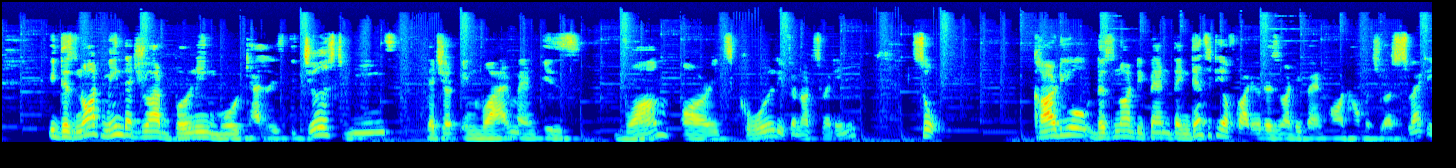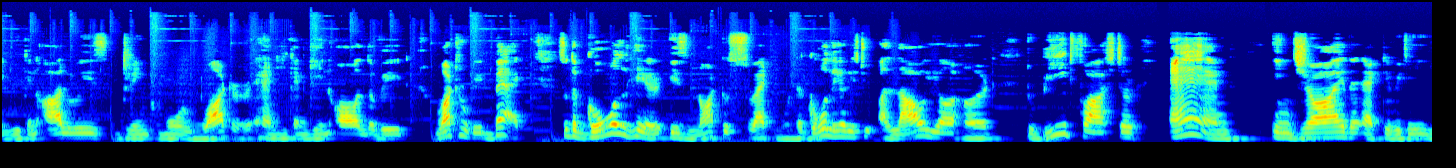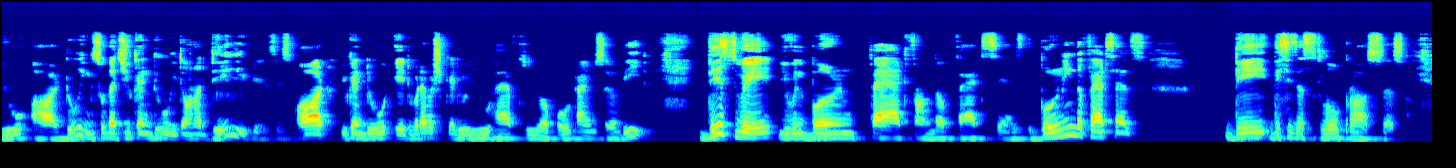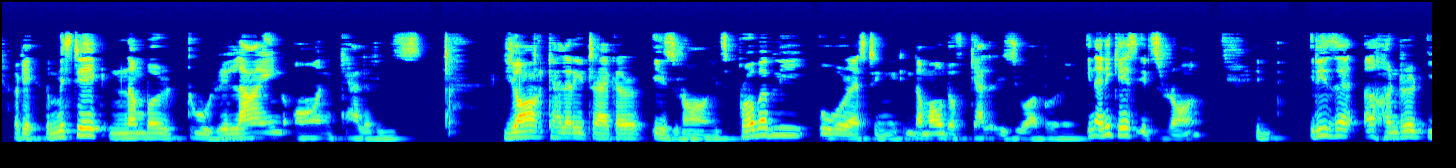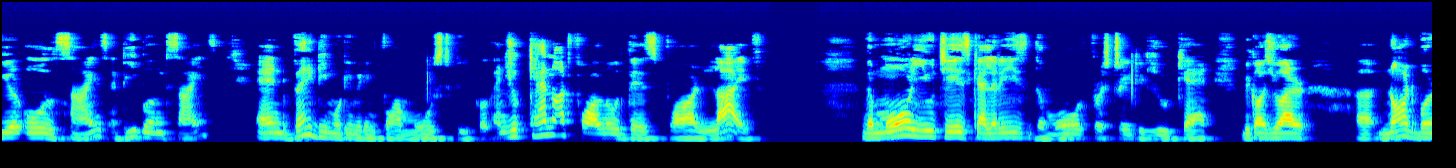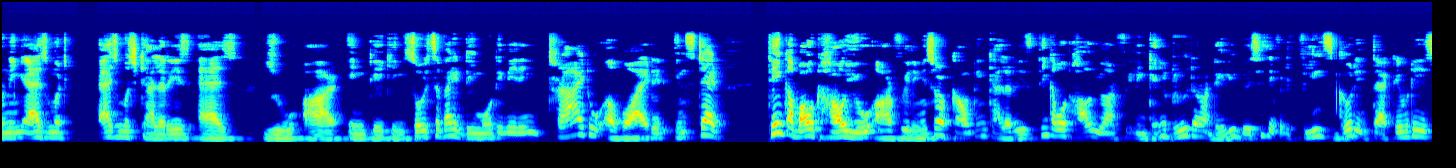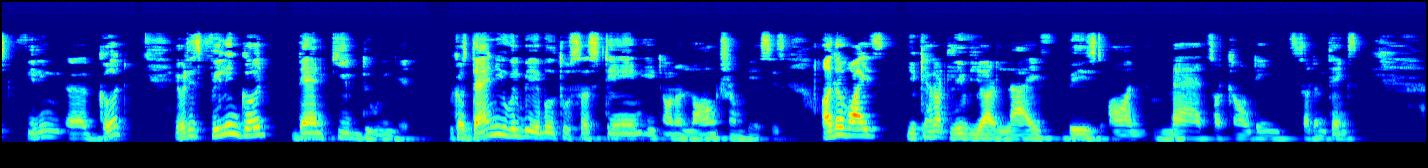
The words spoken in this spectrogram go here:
It does not mean that you are burning more calories. It just means that your environment is warm or it's cold if you're not sweating. So cardio does not depend the intensity of cardio does not depend on how much you are sweating you can always drink more water and you can gain all the weight water weight back. So the goal here is not to sweat more. The goal here is to allow your heart to beat faster and enjoy the activity you are doing so that you can do it on a daily basis or you can do it whatever schedule you have three or four times a week. This way you will burn fat from the fat cells. Burning the fat cells they this is a slow process. Okay the mistake number two relying on calories your calorie tracker is wrong. It's probably overestimating the amount of calories you are burning. In any case it's wrong. It, it is a, a hundred year old science a debunked science and very demotivating for most people. And you cannot follow this for life. The more you chase calories the more frustrated you get because you are uh, not burning as much as much calories as you are intaking so it's a very demotivating. Try to avoid it. Instead think about how you are feeling. Instead of counting calories think about how you are feeling. Can you do it on a daily basis? If it feels good if the activity is feeling uh, good if it is feeling good then keep doing it. Because then you will be able to sustain it on a long term basis. Otherwise you cannot live your life based on maths or counting certain things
